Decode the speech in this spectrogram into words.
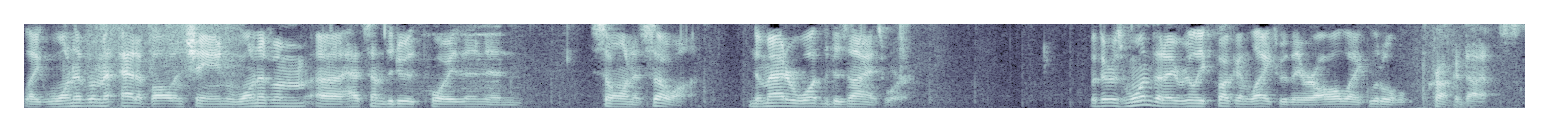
Like one of them had a ball and chain, one of them uh, had something to do with poison, and so on and so on. No matter what the designs were. But there was one that I really fucking liked where they were all like little crocodiles.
